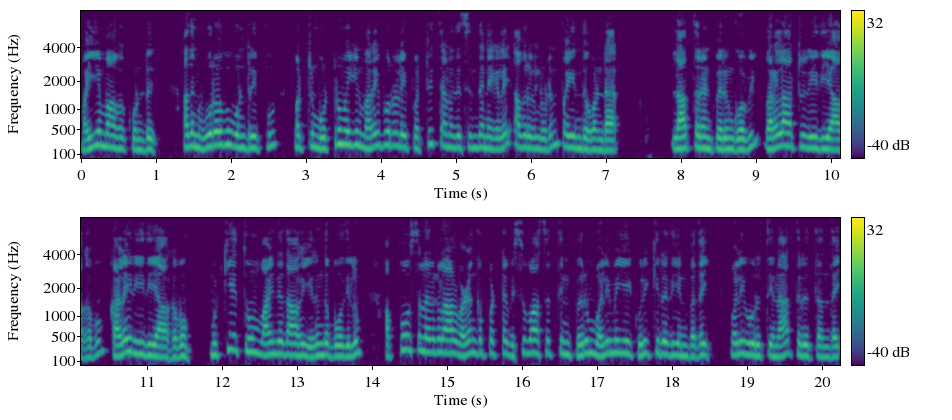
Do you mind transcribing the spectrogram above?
மையமாக கொண்டு அதன் உறவு ஒன்றிப்பு மற்றும் ஒற்றுமையின் மறைபொருளை பற்றி தனது சிந்தனைகளை அவர்களுடன் பகிர்ந்து கொண்டார். லாத்தரன் பெருங்கோவில் வரலாற்று ரீதியாகவும் கலை ரீதியாகவும் முக்கியத்துவம் வாய்ந்ததாக இருந்தபோதிலும் அப்போசலர்களால் வழங்கப்பட்ட விசுவாசத்தின் பெரும் வலிமையை குறிக்கிறது என்பதை வலியுறுத்தினார் திருத்தந்தை.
